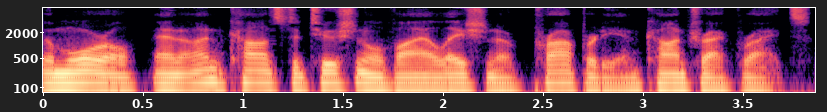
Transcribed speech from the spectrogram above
immoral, and unconstitutional violation of property and contract rights.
